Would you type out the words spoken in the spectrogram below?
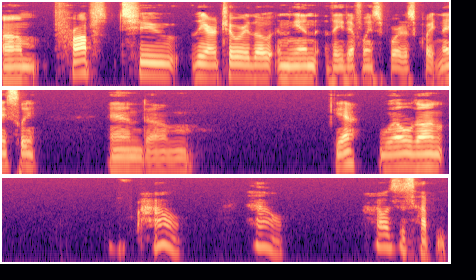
Um, props to the artillery, though. In the end, they definitely support us quite nicely. And, um, yeah, well done. How? How? How does this happen?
